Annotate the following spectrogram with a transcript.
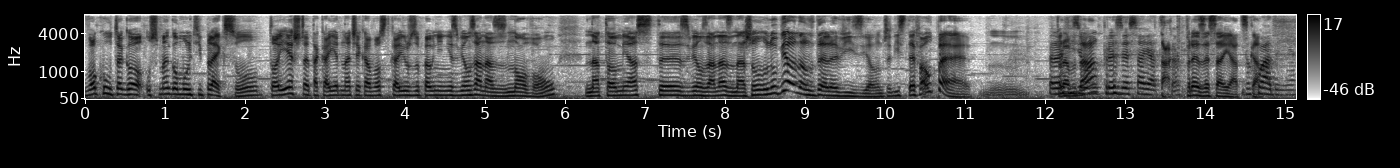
wokół tego ósmego multiplexu, to jeszcze taka jedna ciekawostka już zupełnie niezwiązana z nową, natomiast y, związana z naszą ulubioną telewizją, czyli z TVP. Mm, Telewizją prawda? prezesa Jacka. Tak, prezesa Jacka. Dokładnie.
